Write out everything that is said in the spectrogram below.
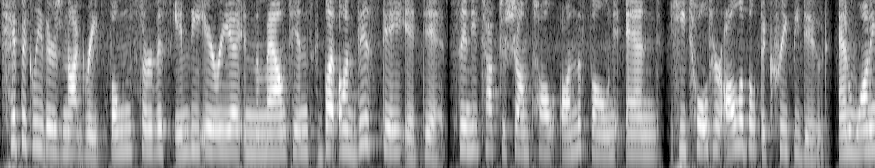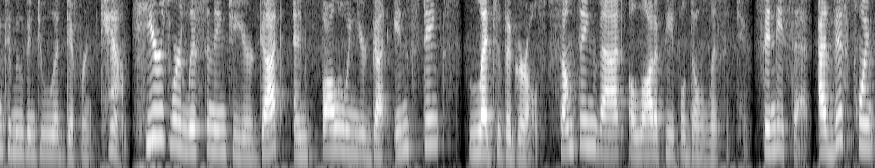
typically there's not great phone service in the area in the mountains, but on this day it did. Cindy talked to Sean Paul on the phone and he told her all about the creepy dude and wanting to move into a different camp. Here's where listening to your gut and following your gut instincts led to the girls, something that a lot of people don't listen to. Cindy said, At this point,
